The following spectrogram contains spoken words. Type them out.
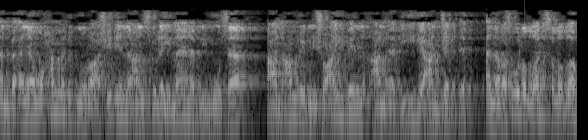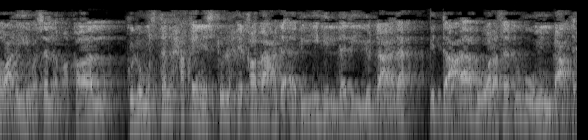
أنبأنا محمد بن راشد عن سليمان بن موسى عن عمرو بن شعيب عن أبيه عن جده أن رسول الله صلى الله عليه وسلم قال كل مستلحق استلحق بعد أبيه الذي يدعى له ادعاه ورثته من بعده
